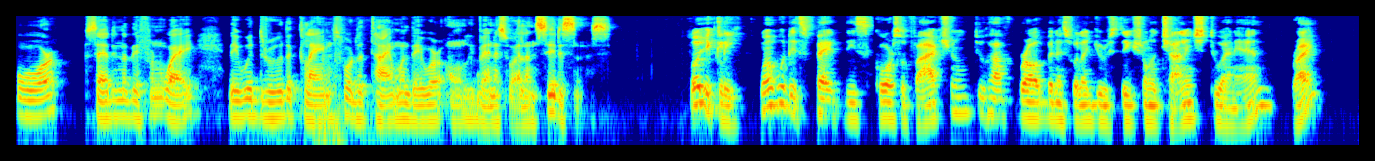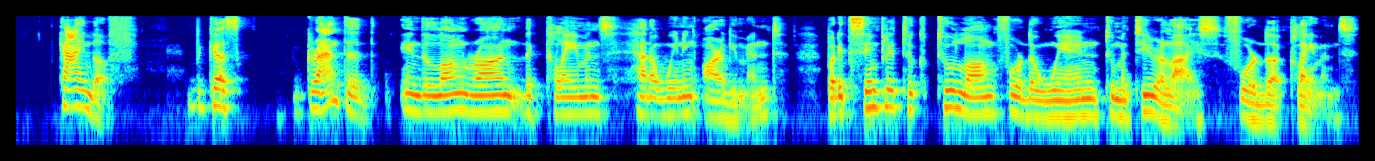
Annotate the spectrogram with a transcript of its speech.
or said in a different way, they withdrew the claims for the time when they were only Venezuelan citizens. Logically, one would expect this course of action to have brought Venezuelan jurisdictional challenge to an end, right? Kind of. Because, granted, in the long run, the claimants had a winning argument, but it simply took too long for the win to materialize for the claimants.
